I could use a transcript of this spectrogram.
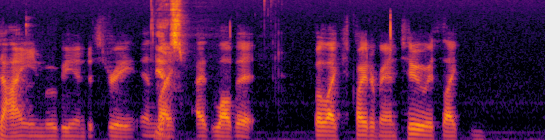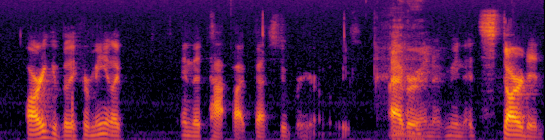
dying movie industry, and Yes. like I love it. But like Spider Man Two, it's like arguably for me like in the top five best superhero movies ever, and I mean it started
